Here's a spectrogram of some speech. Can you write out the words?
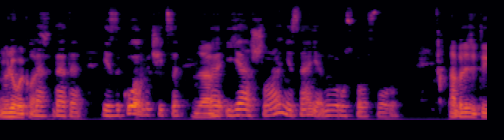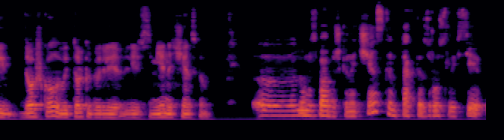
Нулевой класс. Да, да, да. Языку обучиться. Да. Я шла, не зная ни одного русского слова. А, подожди, ты до школы вы только говорили в семье на чеченском? Э, ну, мы с бабушкой на чеченском, так-то взрослые все.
